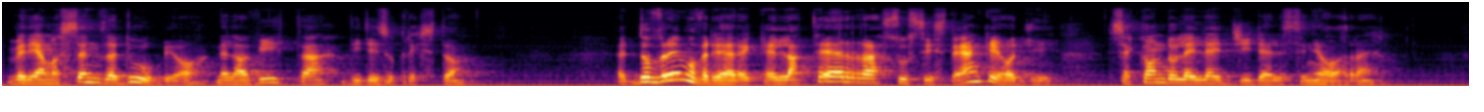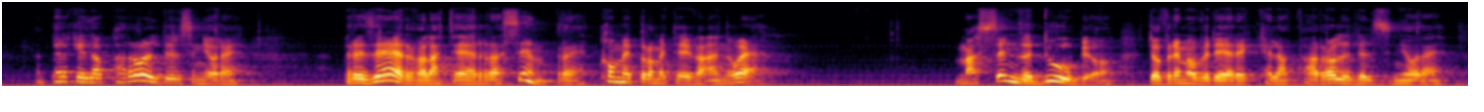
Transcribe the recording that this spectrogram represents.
vediamo senza dubbio nella vita di Gesù Cristo. Dovremmo vedere che la terra sussiste anche oggi secondo le leggi del Signore, perché la parola del Signore preserva la terra sempre come prometteva a Noè. Ma senza dubbio dovremmo vedere che la parola del Signore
